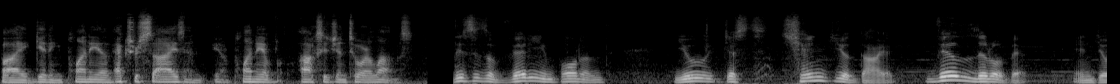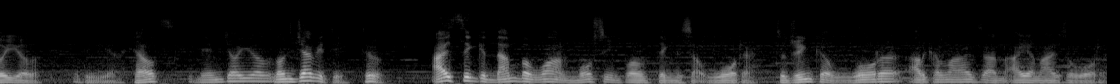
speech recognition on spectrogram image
by getting plenty of exercise and you know, plenty of oxygen to our lungs. This is a very important. You just change your diet very little bit. Enjoy your the uh, health, enjoy your longevity too. I think number one most important thing is water. To drink water, alkalized and ionized water,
